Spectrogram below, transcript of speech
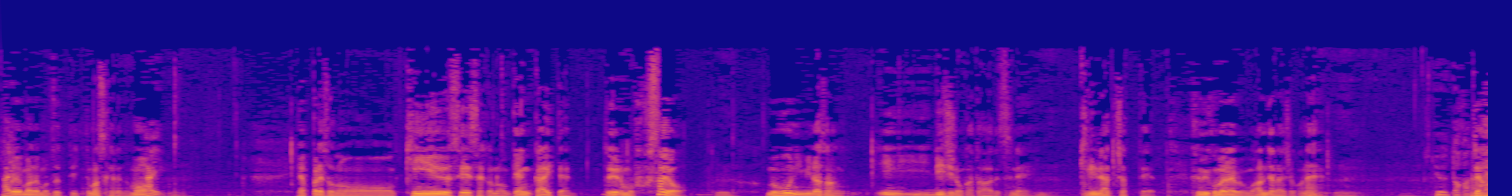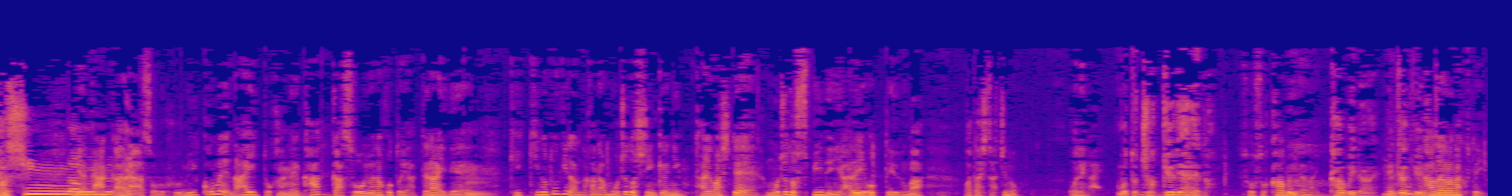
これまでもずっと言ってますけれども、はい。やっぱりその金融政策の限界点というよりも副作用の方に皆さん、理事の方はですね、気になっちゃって踏み込めない部分もあるんじゃないでしょうかね。言うたから、で、ね。発信が、いや、だから、はいその踏み込めないとかね、閣下そういうようなことやってないで、喫緊の時なんだから、もうちょっと真剣に対話して、もうちょっとスピーディーにやれよっていうのが、私たちのお願い。もっと直球でやれと。そうそう、カーブいらない。カーブいらない。変化球。飾らなくていい。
